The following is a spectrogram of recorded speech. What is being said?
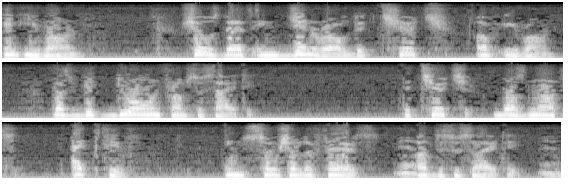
in Iran shows that in general the church of Iran was withdrawn from society. The church was not active in social affairs Yeah. of the society. Yeah.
